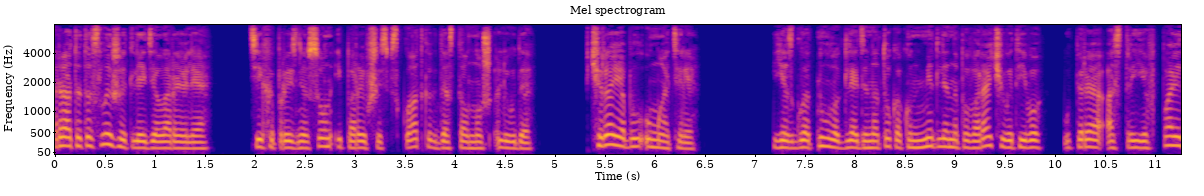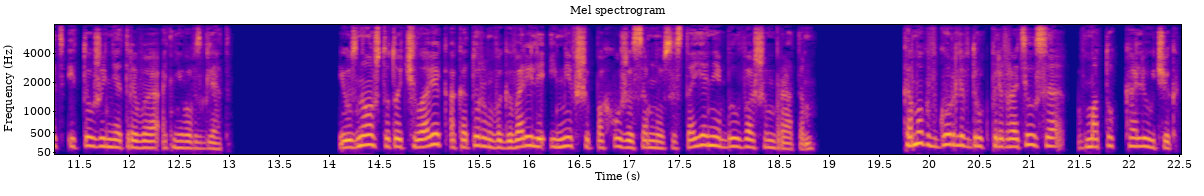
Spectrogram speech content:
Рад это слышать, леди Лорелия, Тихо произнес он и, порывшись в складках, достал нож Люда. «Вчера я был у матери». Я сглотнула, глядя на то, как он медленно поворачивает его, упирая острие в палец и тоже не отрывая от него взгляд. И узнал, что тот человек, о котором вы говорили, имевший похожее со мной состояние, был вашим братом. Комок в горле вдруг превратился в моток колючек,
